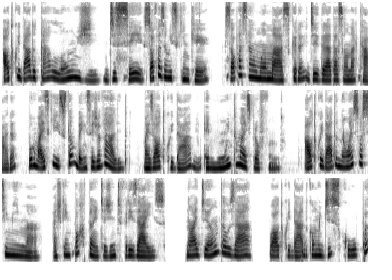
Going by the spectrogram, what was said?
Autocuidado tá longe de ser só fazer um skincare, só passar uma máscara de hidratação na cara, por mais que isso também seja válido. Mas autocuidado é muito mais profundo. Autocuidado não é só se mimar. Acho que é importante a gente frisar isso. Não adianta usar o autocuidado como desculpa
